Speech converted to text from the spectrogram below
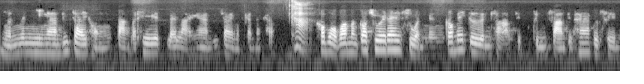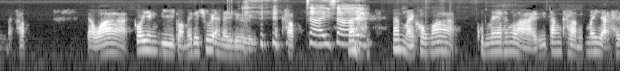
เหมือนมันมีงานวิจัยของต่างประเทศหลาย ๆ งานวิจัยเหมือนกันนะครับ ค่ะ เขาบอกว่ามันก็ช่วยได้ส่วนหนึ่งก็ไม่เกินสามสิบถึงสามสิบห้าเปอร์เซ็นตนะครับ แต่ว่าก็ยังดีกว่าไม่ได้ช่วยอะไรเลยนะครับ ใช่ใช่นั่นนั่นหมายความว่าคุณแม่ทั้งหลายที่ตั้งครรภ์ไม่อยากให้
